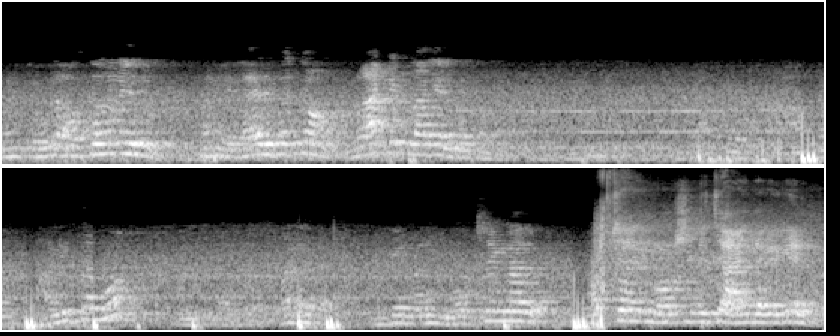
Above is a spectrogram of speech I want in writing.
మనకి ఎవరు అవసరం లేదు. మనం ఎలా వెళ్ళిపోతాం? రాకెట్ లాగా వెళ్ళిపోతాం. ఫలితము అంటే మనం మోక్షం కాదు. మోక్షానికి మోక్షం ఇచ్చి ఆయన దగ్గరికి వెళ్ళాం.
